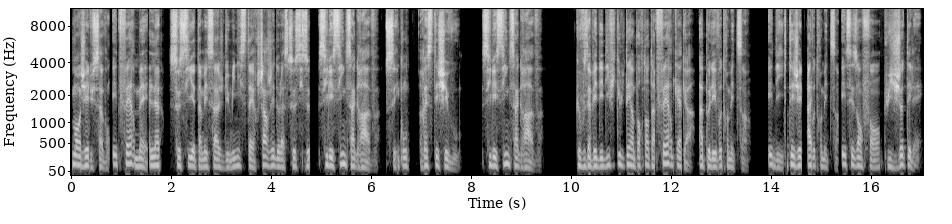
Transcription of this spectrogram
mangez du savon et fermez la. Ceci est un message du ministère chargé de la ceci. Si les signes s'aggravent, c'est con, restez chez vous. Si les signes s'aggravent, que vous avez des difficultés importantes à faire caca, appelez votre médecin et dites à votre médecin et ses enfants, puis jetez-les.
